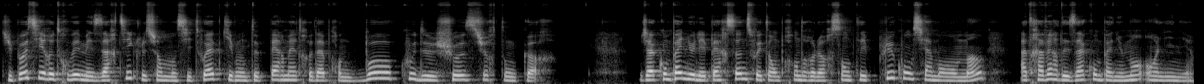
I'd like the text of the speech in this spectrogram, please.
Tu peux aussi retrouver mes articles sur mon site web qui vont te permettre d'apprendre beaucoup de choses sur ton corps. J'accompagne les personnes souhaitant prendre leur santé plus consciemment en main à travers des accompagnements en ligne.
